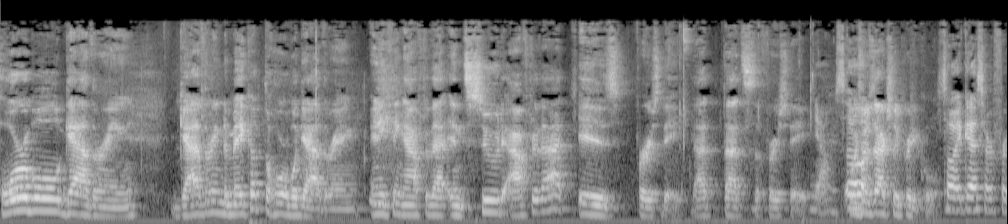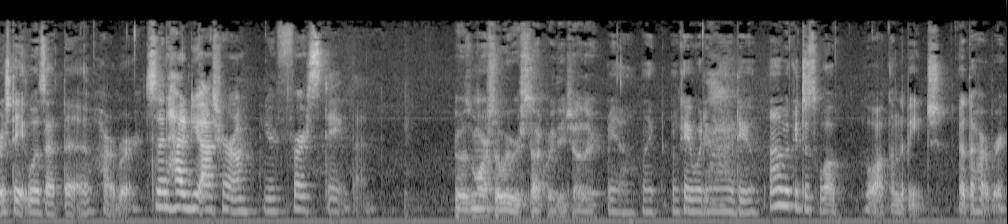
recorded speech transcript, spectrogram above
horrible gathering, gathering to make up the horrible gathering. Anything after that ensued after that is first date. That that's the first date. Yeah. So, which was actually pretty cool. so I guess our first date was at the harbor. So then, how did you ask her on your first date then? It was more so we were stuck with each other. Yeah. Like, okay, what do you want to do? Oh, we could just walk walk on the beach at the harbor.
